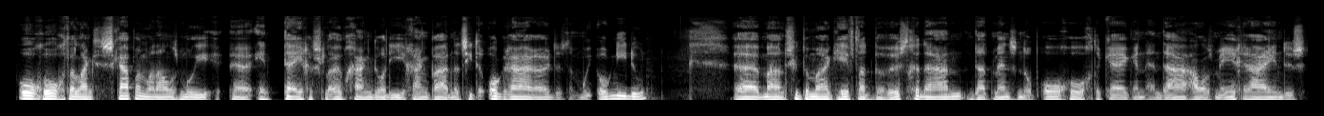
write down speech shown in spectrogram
ooghoogte langs de schappen. Want anders moet je in tijgersluipgang door die gangpaden. Dat ziet er ook raar uit, dus dat moet je ook niet doen. Maar een supermarkt heeft dat bewust gedaan. Dat mensen op ooghoogte kijken en daar alles meegraaien. Dus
